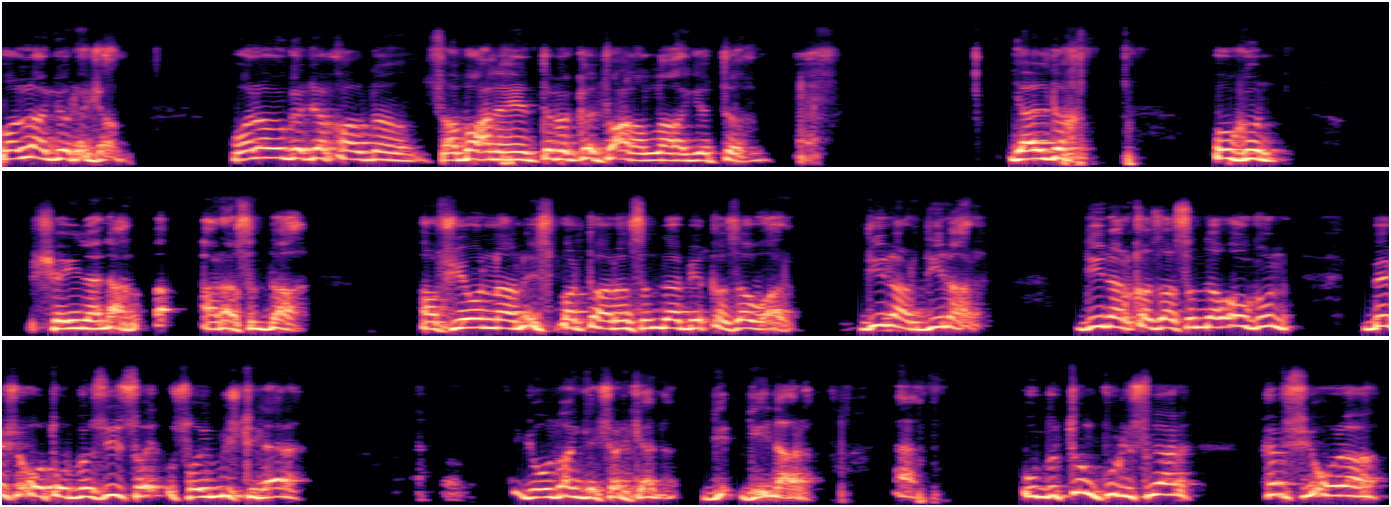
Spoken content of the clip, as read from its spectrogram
Vallahi göreceğim. Vallahi o gece kaldım. Sabahleyin tevekkeltu Allah'a gittim. Geldik. O gün şeyle arasında Afyon'la Isparta arasında bir kaza var. Dinar, dinar. Dinar kazasında o gün beş otobüsü soy, soymuştular. Yoldan geçerken di, dinar. O bütün polisler hepsi oraya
